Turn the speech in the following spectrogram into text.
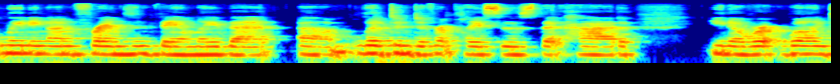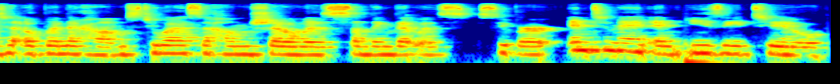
leaning on friends and family that um, lived in different places that had, you know, were willing to open their homes to us. A home show was something that was super intimate and easy to,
